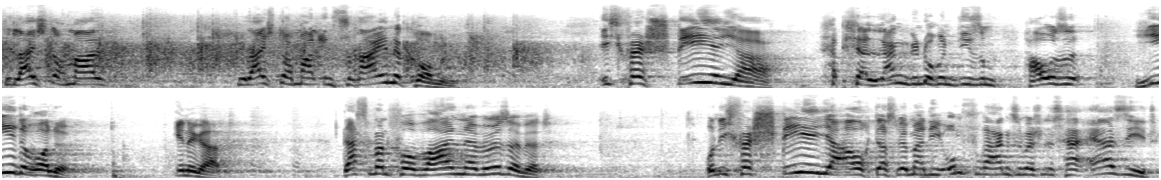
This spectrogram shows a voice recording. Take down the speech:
Vielleicht noch einmal ins Reine kommen. Ich verstehe ja, ich habe ja lang genug in diesem Hause jede Rolle innegehabt, dass man vor Wahlen nervöser wird. Und ich verstehe ja auch, dass, wenn man die Umfragen z. Des HR sieht,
